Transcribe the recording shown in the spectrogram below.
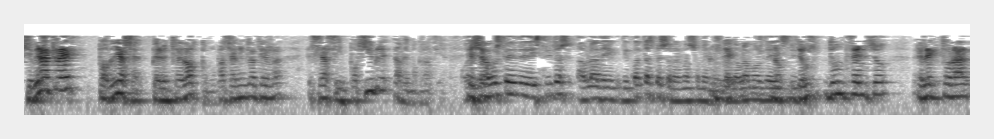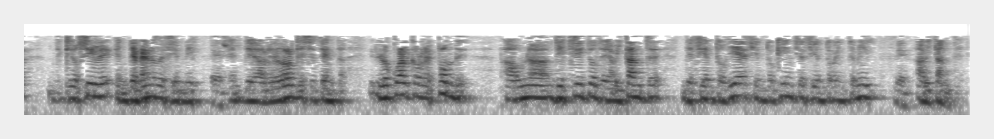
Si hubiera tres, podría ser, pero entre dos, como pasa en Inglaterra, se hace imposible la democracia. Cuando habla usted de distritos, habla de, cuántas personas más o menos cuando hablamos de distritos. De un, censo electoral que oscile de menos de 100.000, de alrededor de 70, lo cual corresponde a un distrito de habitantes de 110, 115, 120.000 habitantes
